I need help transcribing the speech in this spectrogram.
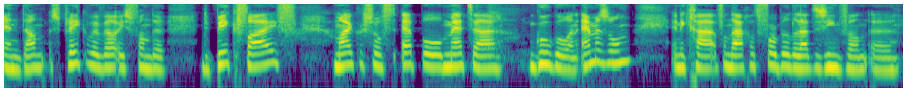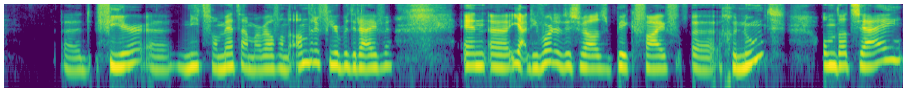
En dan spreken we wel eens van de, de Big Five: Microsoft, Apple, Meta, Google en Amazon. En ik ga vandaag wat voorbeelden laten zien van uh, vier. Uh, niet van Meta, maar wel van de andere vier bedrijven. En ja, die worden dus wel als Big Five genoemd, omdat zij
